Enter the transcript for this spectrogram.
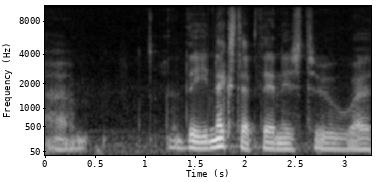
Um, the next step then is to uh,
